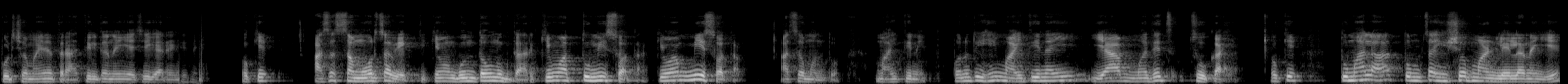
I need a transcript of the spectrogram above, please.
पुढच्या महिन्यात राहतील का नाही याची गॅरंटी नाही. ओके? असं समोरचा व्यक्ती किंवा गुंतवणूकदार किंवा तुम्ही स्वतः किंवा मी स्वतः असं म्हणतो. माहिती नाही. परंतु ही माहिती नाही यामध्येच चूक आहे. ओके? तुम्हाला तुमचा हिशोब मांडलेला नाहीये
